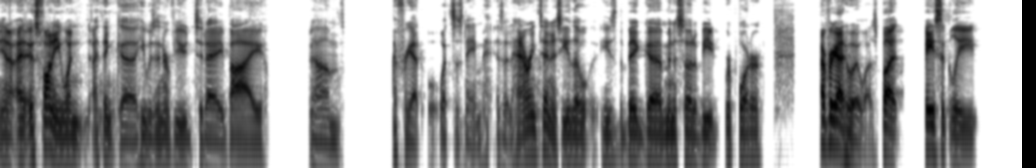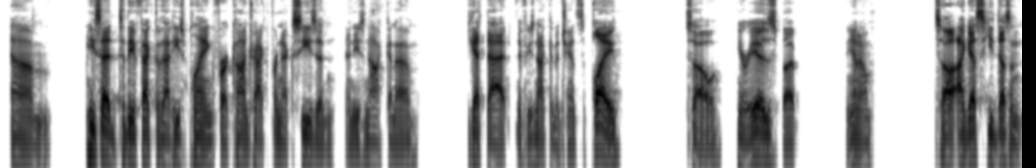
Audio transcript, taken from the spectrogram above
you know, it's funny when I think uh, he was interviewed today by um, I forget what's his name. Is it Harrington? Is he the he's the big uh, Minnesota beat reporter? I forget who it was, but basically, um, he said to the effect of that he's playing for a contract for next season, and he's not gonna get that if he's not getting a chance to play. So here he is, but you know, so I guess he doesn't.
